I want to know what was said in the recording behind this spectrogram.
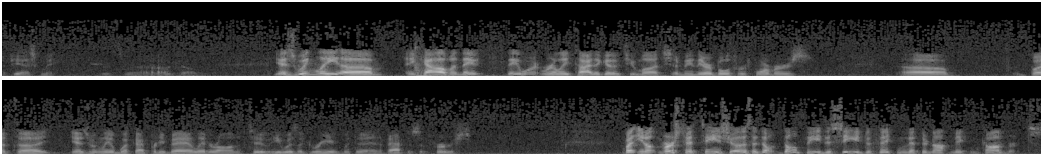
if you ask me. Uh, yeah, Zwingli um, and Calvin, they they weren't really tied together too much. I mean, they were both reformers, uh, but uh, yeah, Zwingli got pretty bad later on too. He was agreeing with the Anabaptists at first. But you know, verse 15 shows that don't don't be deceived to thinking that they're not making converts.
